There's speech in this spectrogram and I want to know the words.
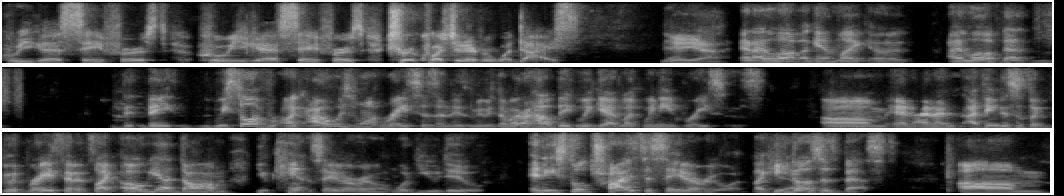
"Who you guys say first? Who you guys say first? Trick question. Everyone dies. Yeah, yeah. and I love again, like uh, I love that th- they we still have like I always want races in these movies, no matter how big we get. Like we need races, um, and and I think this is a good race. And it's like, oh yeah, Dom, you can't save everyone. What do you do? And he still tries to save everyone. Like he Yeah. does his best. Um,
